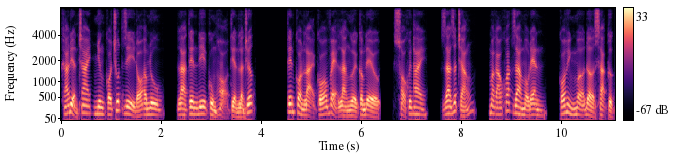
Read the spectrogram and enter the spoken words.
khá điển trai nhưng có chút gì đó âm u là tên đi cùng họ tiền lần trước. Tên còn lại có vẻ là người cầm đều, sỏ khuyên hai, da rất trắng, mặc áo khoác da màu đen, có hình mở đờ xạ cực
